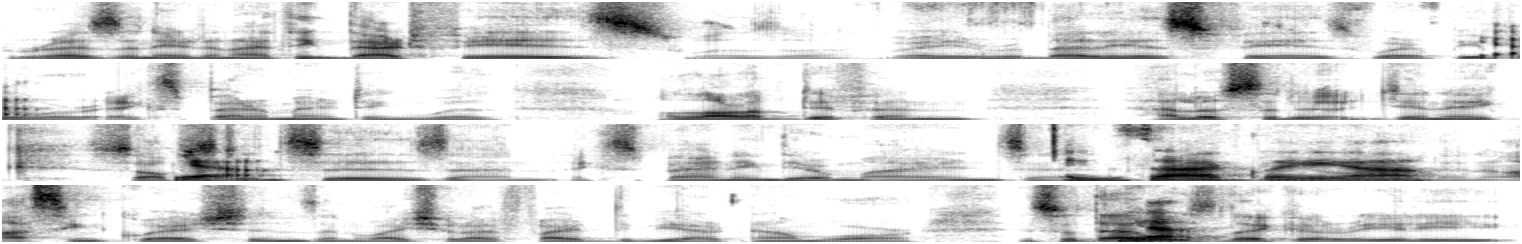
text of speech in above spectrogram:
resonate. And I think that phase was a very rebellious phase where people Yeah. were experimenting with a lot of different hallucinogenic substances and expanding their minds and Exactly, yeah. and asking questions and why should I fight the Vietnam War? And so that Yeah. was like a really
